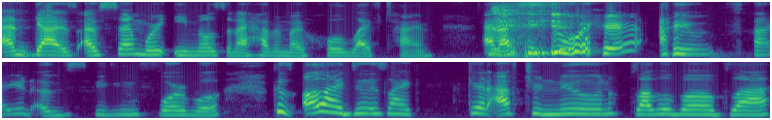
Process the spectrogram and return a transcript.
And guys, I've sent more emails than I have in my whole lifetime. And I swear I am tired of speaking formal because all I do is like, good afternoon, blah, blah, blah, blah.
